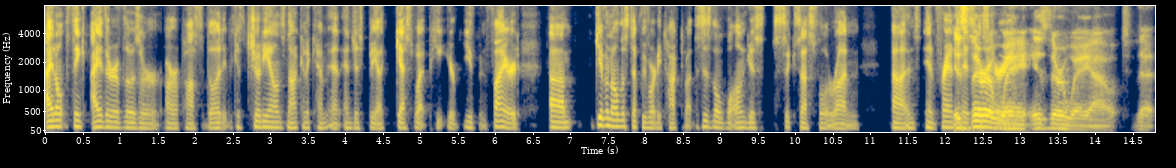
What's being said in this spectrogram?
I don't think either of those are are a possibility because Jody Allen's not going to come in and just be like, "Guess what, Pete? You're you've been fired." Um, given all the stuff we've already talked about, this is the longest successful run uh, in, in franchise. Is there a way? Is there a way out that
